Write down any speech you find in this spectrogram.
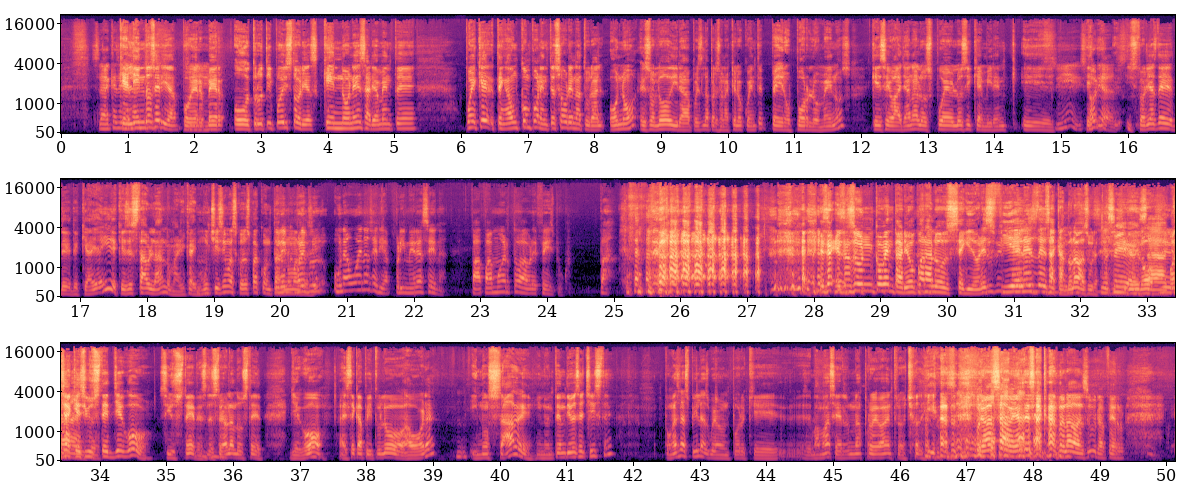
¿Será que qué lindo sería poder Sí. ver otro tipo de historias que no necesariamente puede que tenga un componente sobrenatural o no, eso lo dirá pues la persona que lo cuente, pero por lo menos que se vayan a los pueblos y que miren eh, Sí, eh, historias. eh, historias de, de, de qué hay ahí, de qué se está hablando, marica, hay muchísimas cosas para contar. Por ejemplo, por ejemplo, una buena sería primera escena. Papá muerto abre Facebook. Pa. ese, ese es un comentario para los seguidores fieles de Sacando la Basura. Sí, o sea que si usted llegó, si usted, le estoy hablando a usted, llegó a este capítulo ahora y no sabe y no entendió ese chiste, pongas las pilas, weón, porque vamos a hacer una prueba dentro de ocho días. prueba a saber de Sacando la Basura, perro.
